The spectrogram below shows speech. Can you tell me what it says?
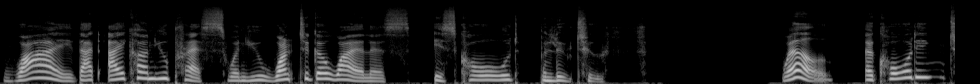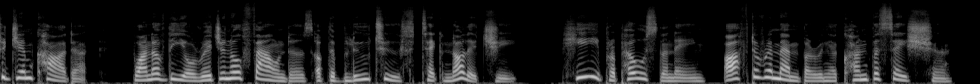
why that icon you press when you want to go wireless is called Bluetooth? Well, according to Jim Kardach, one of the original founders of the Bluetooth technology, he proposed the name after remembering a conversation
